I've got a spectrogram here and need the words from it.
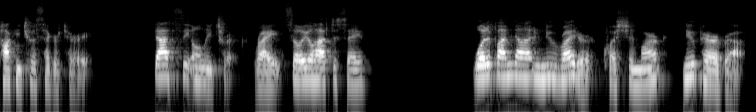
talking to a secretary. That's the only trick, right? So you'll have to say, what if I'm not a new writer? Question mark, new paragraph.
